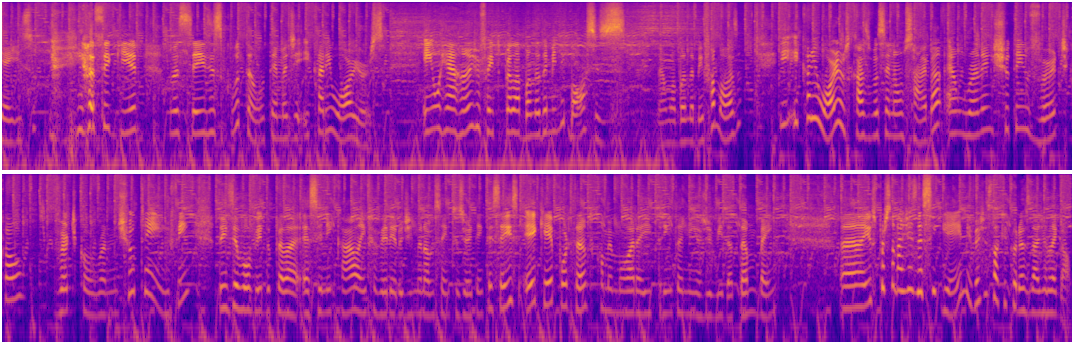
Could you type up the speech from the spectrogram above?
E é isso. E a seguir, vocês escutam o tema de Ikari Warriors, em um rearranjo feito pela banda The Mini Bosses, né, uma banda bem famosa. E Ikari Warriors, caso você não saiba, é um run and shooting vertical, vertical run shooting, enfim, desenvolvido pela SNK lá em fevereiro de 1986 e que, portanto, comemora aí 30 aninhos de vida também. Uh, e os personagens desse game, veja só que curiosidade legal.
